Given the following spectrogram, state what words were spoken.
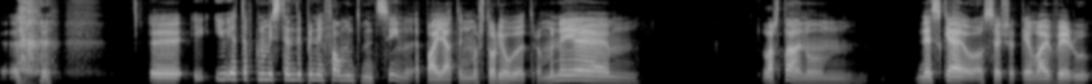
Eh, e, e até porque no meu stand-up nem falo muito de medicina. Epá, já, tenho uma história ou outra, mas nem é. Lá está, não. Nem sequer. Ou seja, quem vai ver o.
